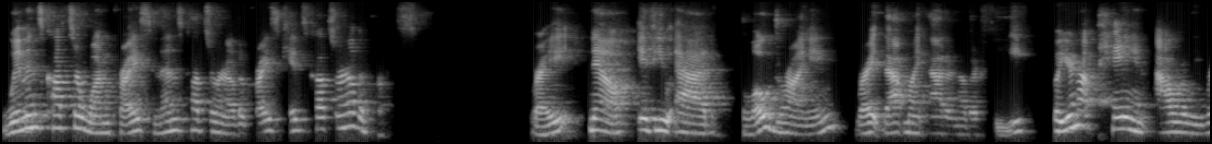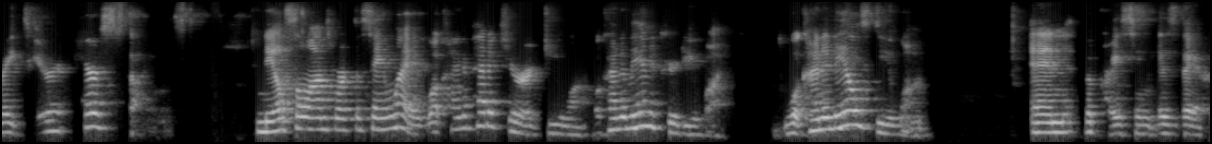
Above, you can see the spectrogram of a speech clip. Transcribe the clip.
women's cuts are one price, men's cuts are another price, kids' cuts are another price. Right. Now, if you add blow drying, right, that might add another fee, but you're not paying an hourly rate to your hairstylist. Nail salons work the same way. What kind of pedicure do you want? What kind of manicure do you want? What kind of nails do you want? And the pricing is there.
